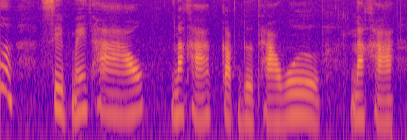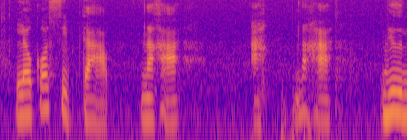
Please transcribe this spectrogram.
10 ไม้เท้านะคะ กับ The Tower นะคะ แล้วก็ 10 ดาบนะคะอะนะคะ ยืน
